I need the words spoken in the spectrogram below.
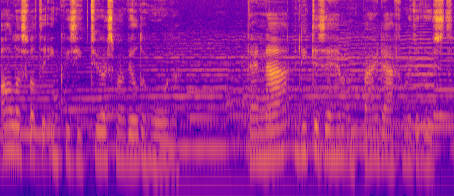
alles wat de inquisiteurs maar wilden horen. Daarna lieten ze hem een paar dagen met rust.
